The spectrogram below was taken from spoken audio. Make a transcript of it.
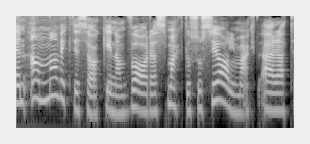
En annan viktig sak inom vardagsmakt och social makt är att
